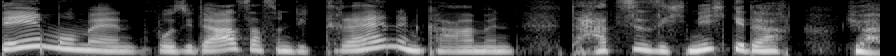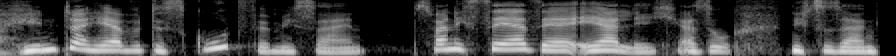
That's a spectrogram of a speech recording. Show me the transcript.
dem Moment, wo sie da saß und die Tränen kamen, da hat sie sich nicht gedacht, ja, hinterher wird es gut für mich sein. Das fand ich sehr, sehr ehrlich. Also nicht zu sagen,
